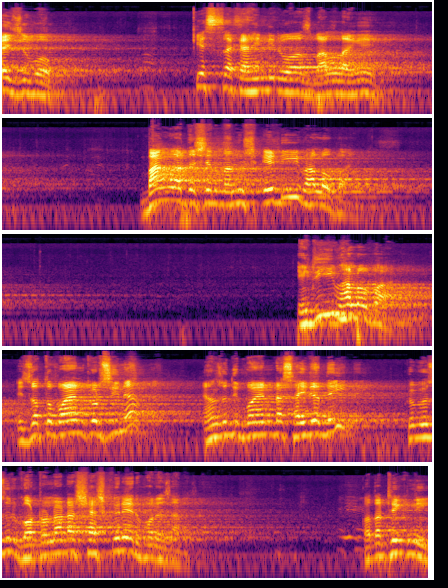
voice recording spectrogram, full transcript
এই যুবক কেসা কাহিনীর ওয়াজ ভালো লাগে? বাংলাদেশের মানুষ এডি ভালো পায়। এডি ভালো পায়। এই যত বয়ান করছি না, এখন যদি বয়ানটা সাইডে দেই কবি হুজুর ঘটনাটা শেষ করে এরপরে যান কথা ঠিক নেই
